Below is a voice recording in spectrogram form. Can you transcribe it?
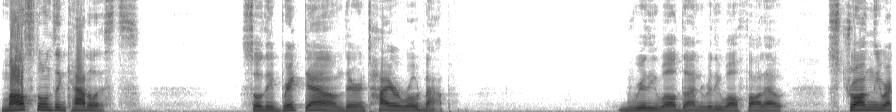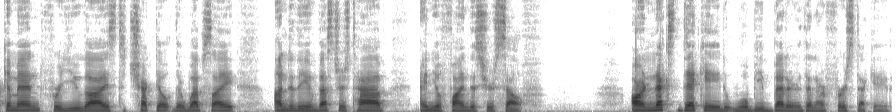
milestones and catalysts. So they break down their entire roadmap. Really well done, really well thought out. Strongly recommend for you guys to check out their website under the investors tab and you'll find this yourself. Our next decade will be better than our first decade.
